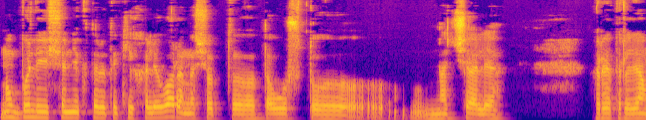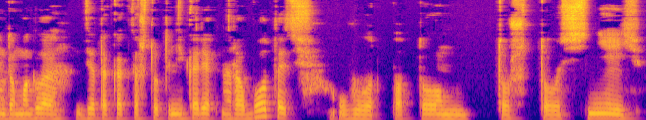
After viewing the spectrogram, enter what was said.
Ну, были еще некоторые такие холивары насчет э, того, что в начале ретро лямбда могла где-то как-то что-то некорректно работать. Вот, потом то, что с ней,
